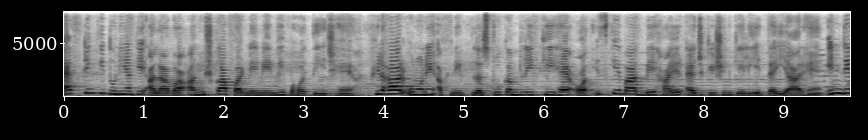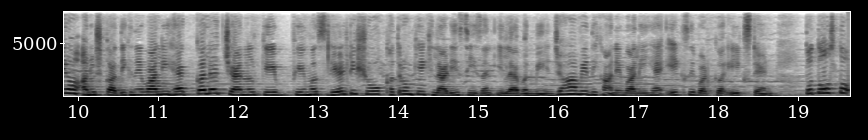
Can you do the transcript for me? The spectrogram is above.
एक्टिंग की दुनिया के अलावा अनुष्का पढ़ने में भी बहुत तेज हैं। फ़िलहाल उन्होंने अपनी प्लस टू कंप्लीट की है और इसके बाद वे हायर एजुकेशन के लिए तैयार हैं। इन दिनों अनुष्का दिखने वाली है कलर चैनल के famous reality show Khatron Ke Khiladi सीज़न 11 में, जहाँ वे दिखाने वाली हैं एक से बढ़कर एक स्टैंड। तो दोस्तों,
